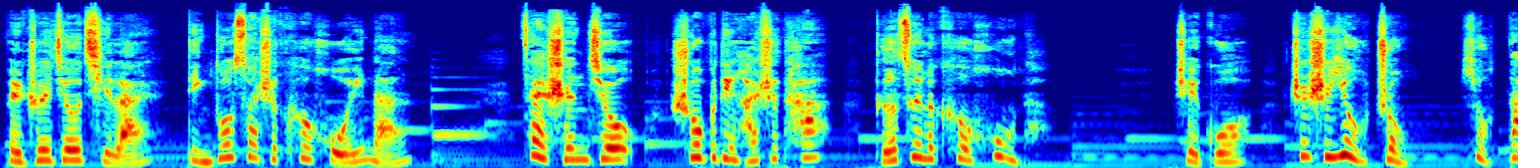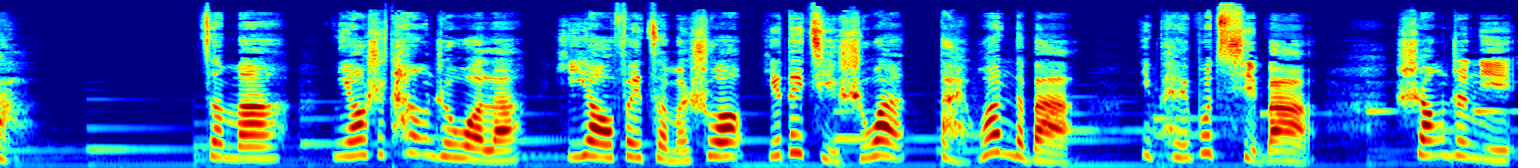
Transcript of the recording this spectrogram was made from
被追究起来，顶多算是客户为难。再深究，说不定还是他得罪了客户呢。这锅真是又重又大。怎么，你要是烫着我了，医药费怎么说也得几十万、百万的吧？你赔不起吧？伤着你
